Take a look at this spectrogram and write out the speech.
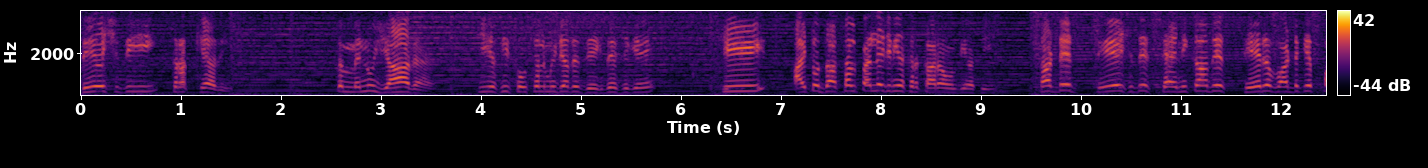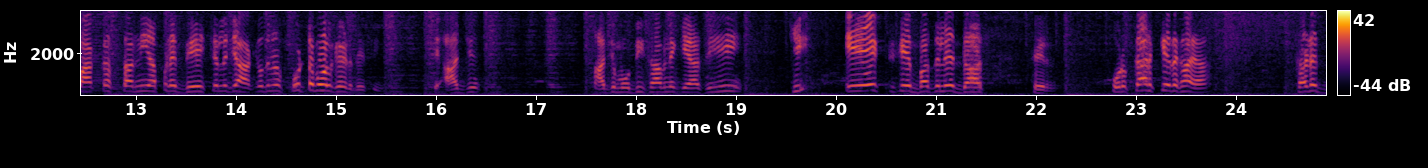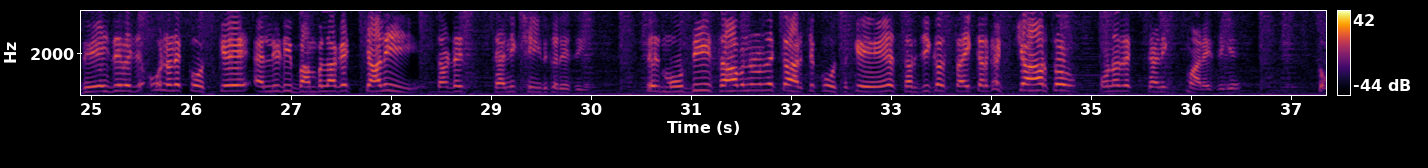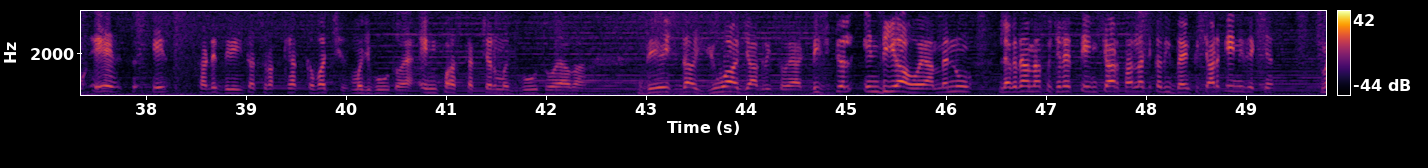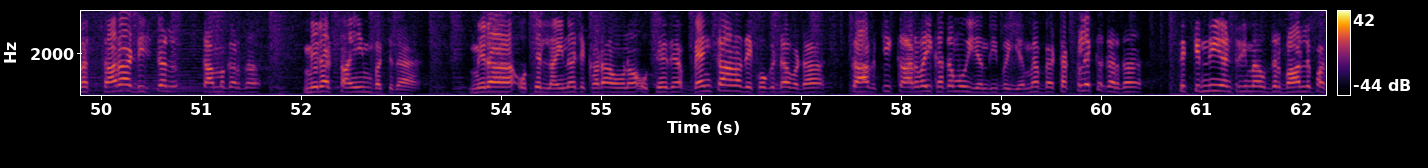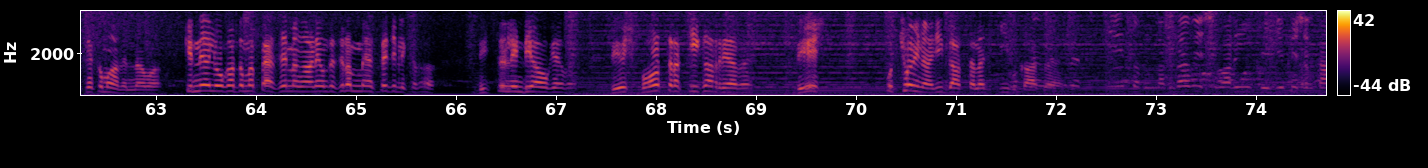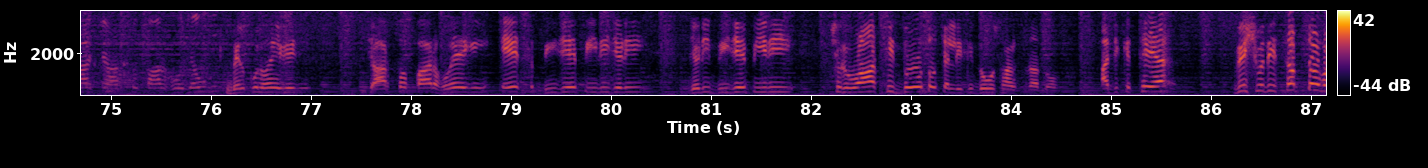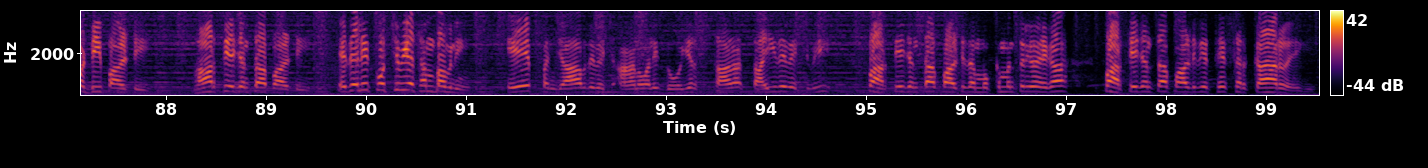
ਦੇਸ਼ ਦੀ ਸੁਰੱਖਿਆ ਦੀ। ਤੇ ਮੈਨੂੰ ਯਾਦ ਹੈ ਕਿ ਅਸੀਂ ਸੋਸ਼ਲ ਮੀਡੀਆ ਤੇ ਦੇਖਦੇ ਸੀਗੇ ਕਿ ਅੱਜ ਤੋਂ 10 ਸਾਲ ਪਹਿਲੇ ਜਿਹੜੀਆਂ ਸਰਕਾਰਾਂ ਹੁੰਦੀਆਂ ਸੀ, ਸਾਡੇ ਦੇਸ਼ ਦੇ ਸੈਨਿਕਾਂ ਦੇ ਸਿਰ ਵੱਢ ਕੇ ਪਾਕਿਸਤਾਨੀ ਆਪਣੇ ਦੇਸ਼ 'ਚ ਲਿਜਾ ਕੇ ਉਹਦੇ ਨਾਲ ਫੁੱਟਬਾਲ ਖੇਡਦੇ ਸੀ। ਤੇ ਅੱਜ ਅੱਜ ਮੋਦੀ ਸਾਹਿਬ ਨੇ ਕਿਹਾ ਸੀ ਕਿ ਇੱਕ ਕੇ ਬਦਲੇ 10 ਸਿਰ। ਔਰ ਕਰਕੇ ਦਿਖਾਇਆ ਸਾਡੇ ਦੇਸ਼ ਦੇ ਵਿੱਚ ਉਹਨਾਂ ਨੇ ਘੁੱਸ ਕੇ ਐਲਈਡੀ ਬੰਬ ਲਾ ਕੇ 40 ਸਾਡੇ ਸੈਨਿਕ ਸ਼ਹੀਦ ਕਰੇ ਸੀ। ਤੇ ਮੋਦੀ ਸਾਹਿਬ ਨੇ ਉਹਨਾਂ ਦੇ ਘਰ 'ਚ ਘੁੱਸ ਕੇ ਸਰਜੀਕਲ ਸਟ੍ਰਾਈਕ ਕਰਕੇ 400 ਉਹਨਾਂ ਦੇ ਸੈਨਿਕ ਮਾਰੇ ਸੀਗੇ। ਸੋ ਇਹ ਇਹ ਸਾਡੇ ਦੇਸ਼ ਦਾ ਸੁਰੱਖਿਆ ਕਵਚ ਮਜ਼ਬੂਤ ਹੋਇਆ ਇਨਫਰਾਸਟ੍ਰਕਚਰ ਮਜ਼ਬੂਤ ਹੋਇਆ ਵਾ। ਦੇਸ਼ ਦਾ ਯੁਵਾ ਜਾਗਰਿਤ ਹੋਇਆ ਡਿਜੀਟਲ ਇੰਡੀਆ ਹੋਇਆ। ਮੈਨੂੰ ਲੱਗਦਾ ਮੈਂ ਪਿਛਲੇ 3-4 ਸਾਲਾਂ 'ਚ ਕਦੀ ਬੈਂਕ ਚੜ੍ਹ ਕੇ ਹੀ ਨਹੀਂ ਦੇਖਿਆ। ਮੈਂ ਸਾਰਾ ਡਿਜੀਟਲ ਕੰਮ ਕਰਦਾ, ਮੇਰਾ ਟਾਈਮ ਬਚਦਾ ਹੈ। ਮੇਰਾ ਉੱਥੇ ਲਾਈਨਾਂ 'ਚ ਖੜਾ ਹੋਣਾ ਉੱਥੇ ਦੇ ਬੈਂਕਾਂ ਦਾ ਦੇਖੋ ਕਿੱਡਾ ਵੱਡਾ ਕਾਗਜ਼ੀ ਕਾਰਵਾਈ ਖਤਮ ਹੋਈ ਜਾਂਦੀ ਪਈ ਹੈ ਮੈਂ ਬੈਠਾ ਕਲਿੱਕ ਕਰਦਾ ਤੇ ਕਿੰਨੀ ਐਂਟਰੀ ਮੈਂ ਉਧਰ ਬਾਹਰਲੇ ਪਾਸੇ ਘੁਮਾ ਦਿੰਦਾ ਵਾਂ। ਕਿੰਨੇ ਲੋਕਾਂ ਤੋਂ ਮੈਂ ਪੈਸੇ ਮੰਗਾਣੇ ਹੁੰਦੇ ਸਿਰਫ ਮੈਸੇਜ ਲਿਖਦਾ। ਡਿਜੀਟਲ ਇੰਡੀਆ ਹੋ ਗਿਆ ਵਾ। ਦੇਸ਼ ਬਹੁਤ ਤਰੱਕੀ ਕਰ ਰਿਹਾ ਵਾ। ਦੇਸ਼ ਪੁੱਛੋ ਹੀ ਨਾ ਜੀ 10 ਸਾਲਾਂ 'ਚ ਕੀ ਵਿਕਾਸ ਹੋਇਆ। ਹੈ। ਤੁਹਾਨੂੰ ਲੱਗਦਾ ਵੀ ਇਸ ਵਾਰੀ ਬੀਜੇਪੀ ਸਰਕਾਰ 400 ਪਾਰ ਹੋ ਜਾਊਗੀ? ਬਿਲਕੁਲ ਹੋਏਗੀ ਜੀ। 400 ਪਾਰ ਹੋਏਗੀ। ਇਸ ਬੀਜੇਪੀ ਦੀ ਜਿਹੜੀ ਜਿਹੜੀ ਬੀਜੇਪੀ ਦੀ ਸ਼ੁਰੂਆਤ ਸੀ ਦੋ ਤੋਂ ਚੱਲੀ ਸੀ, ਦੋ ਸੰਸਦਾਂ ਤੋਂ। ਅੱਜ ਕਿੱਥੇ ਹੈ? ਵਿਸ਼ਵ ਦੀ ਸਭ ਤੋਂ ਵੱਡੀ ਪਾਰਟੀ, ਭਾਰਤੀ ਜਨਤਾ ਪਾਰਟੀ। ਇਹਦੇ ਲਈ ਕੁਝ ਵੀ ਅਸੰਭਵ ਨਹੀਂ। ਇਹ ਪੰਜਾਬ ਦੇ ਵਿੱਚ ਆਉਣ ਵਾਲੀ 2017 27 ਦੇ ਵਿੱਚ ਵੀ ਭਾਰਤੀ ਜਨਤਾ ਪਾਰਟੀ ਦਾ ਮੁੱਖ ਮੰਤਰੀ ਹੋਏਗਾ। ਭਾਰਤੀ ਜਨਤਾ ਪਾਰਟੀ ਦੀ ਇੱਥੇ ਸਰਕਾਰ ਹੋਏਗੀ।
